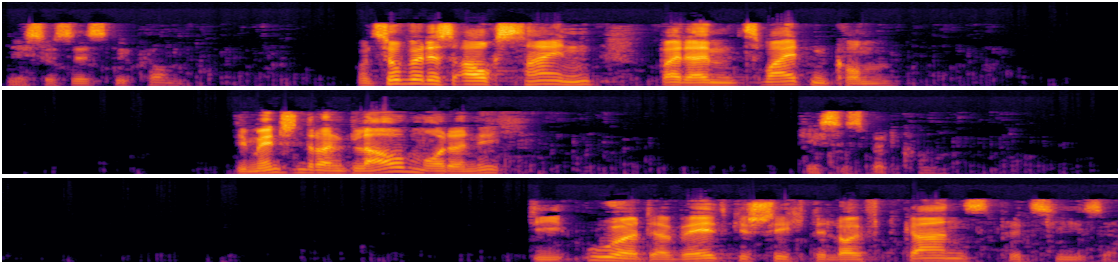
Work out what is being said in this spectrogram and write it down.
Jesus ist gekommen. Und so wird es auch sein bei deinem zweiten Kommen die Menschen daran glauben oder nicht, Jesus wird kommen. Die Uhr der Weltgeschichte läuft ganz präzise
